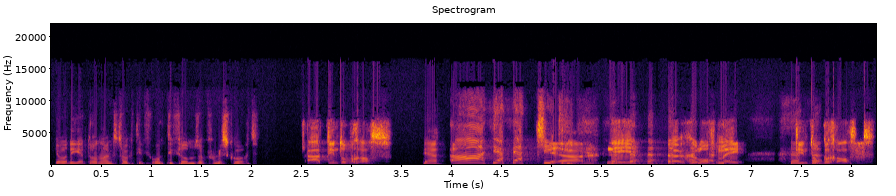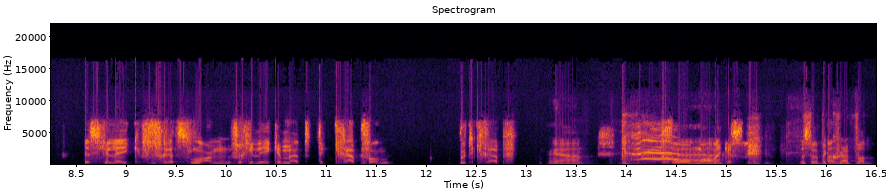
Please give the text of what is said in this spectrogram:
joh, die hebt er onlangs toch die, ook die films ook voor gescoord. Ah, Tinto Bras. Ah, ja, ja, cheeky. Ja, nee, geloof mij. Tinto Bras is gelijk Frits Lang vergeleken met de crap van Boetkrap. Ja, Gewoon Eh. mannetjes. Dat is zo de crap van...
